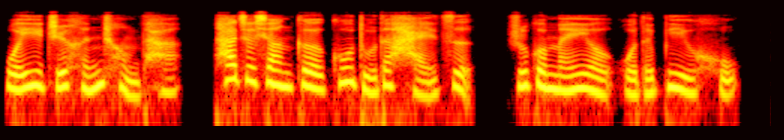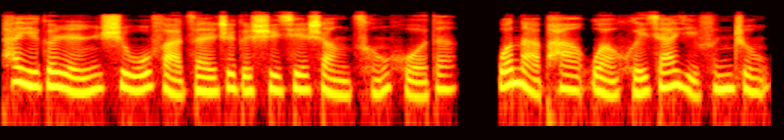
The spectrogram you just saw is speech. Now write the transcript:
我一直很宠他，他就像个孤独的孩子，如果没有我的庇护。”他一个人是无法在这个世界上存活的。我哪怕晚回家一分钟，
